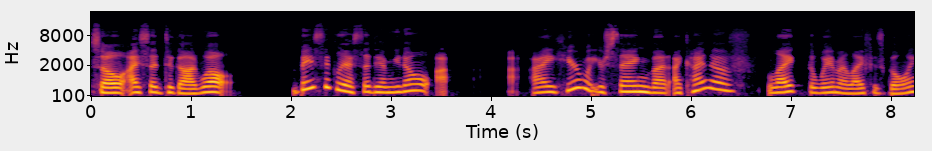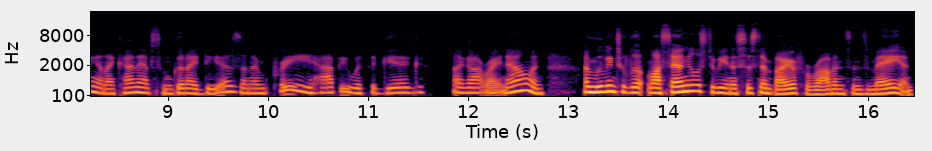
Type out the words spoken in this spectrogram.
So I said to God, Well, basically, I said to him, You know, I, I hear what you're saying, but I kind of like the way my life is going and I kind of have some good ideas and I'm pretty happy with the gig I got right now and I'm moving to Los Angeles to be an assistant buyer for Robinson's May and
